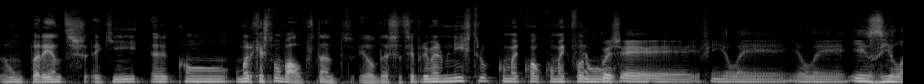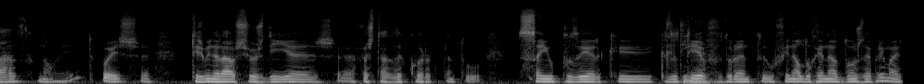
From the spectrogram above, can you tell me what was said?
um parênteses aqui, eh, com o Marquês de Pombal? Portanto, ele deixa de ser primeiro-ministro, como é, como é que foram... Depois, é, é, enfim, ele é, ele é exilado, não é? E depois eh, terminará os seus dias afastado da corte, portanto, sem o poder que, que, que deteve tinha. durante o final do reinado de Dom José I.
